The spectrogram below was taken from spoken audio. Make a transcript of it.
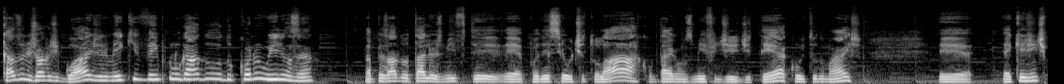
caso ele jogue de guarda, ele meio que vem pro lugar do, do Conor Williams, né? Apesar do Tyler Smith ter, é, poder ser o titular, com o Tyron Smith de, de teco e tudo mais, é, é que a gente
